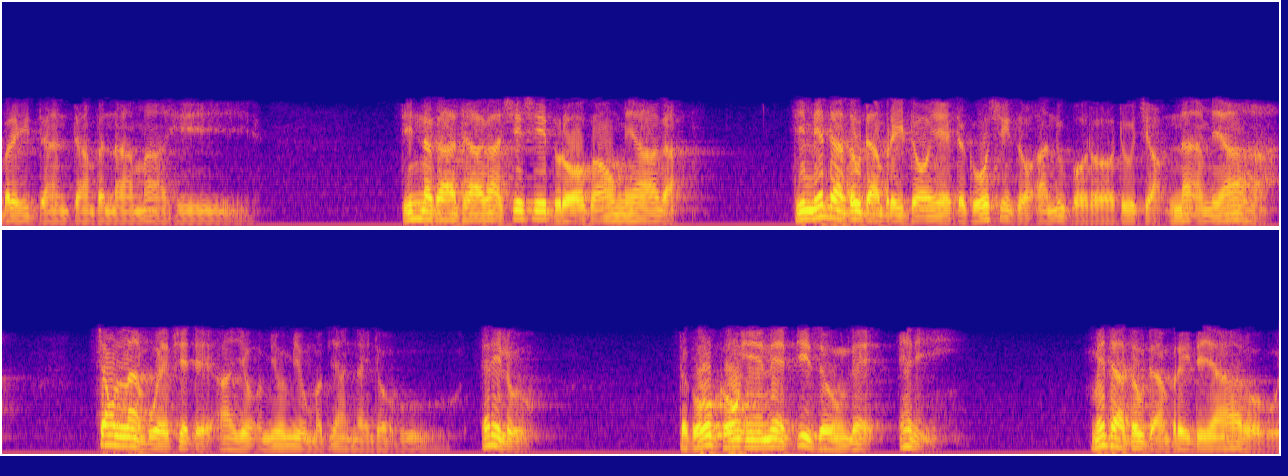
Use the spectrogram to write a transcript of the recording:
ပရိဒံတံပနာမဟိဒီနှစ်ကာထာကရှေးရှေးသူတော်ကောင်းများကဒီမေတ္တာသုတ်တံပရိတော်ရဲ့တကောရှင်သောအနုဘော်တော်တို့ကြောင့်နတ်အများကြောင်းလန့်ပွေဖြစ်တဲ့အာယုံအမျိုးမျိုးမပြနိုင်တော့ဘူးအဲ့ဒီလိုတကောဂုံအင်းနဲ့ပြည့်စုံတဲ့အဲ့ဒီ မေတ္တာသုတ်တံပရိတရားတော်ကို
